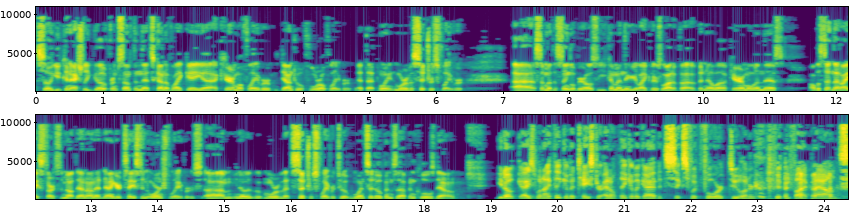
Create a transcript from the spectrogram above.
So you can actually go from something that's kind of like a, uh, a caramel flavor down to a floral flavor at that point, more of a citrus flavor. Uh, some of the single barrels, you come in there, you're like, there's a lot of uh, vanilla, caramel in this. All of a sudden, that ice starts to melt down on it. Now you're tasting orange flavors, um, you know, more of that citrus flavor to it once it opens up and cools down. You know, guys, when I think of a taster, I don't think of a guy that's six foot four, 255 pounds,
